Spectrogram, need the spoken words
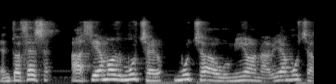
Entonces hacíamos mucha, mucha unión, había mucha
